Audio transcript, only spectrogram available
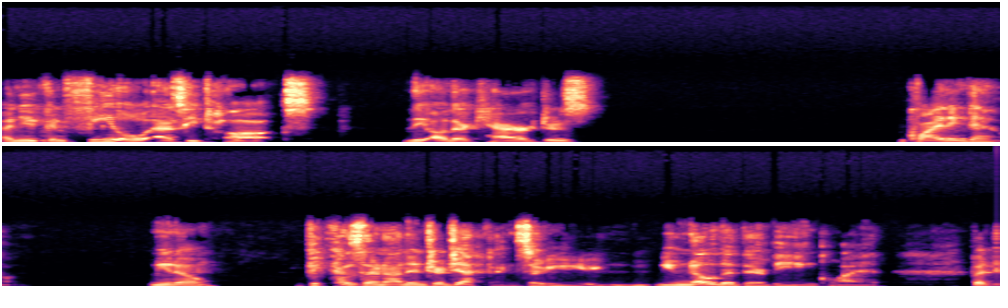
And you can feel as he talks the other characters quieting down, you know, because they're not interjecting. So you, you know that they're being quiet. But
